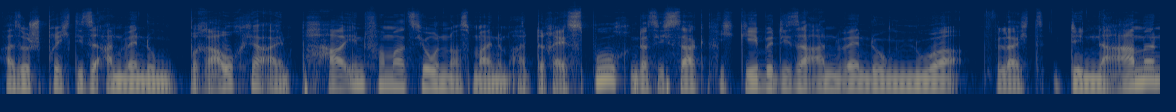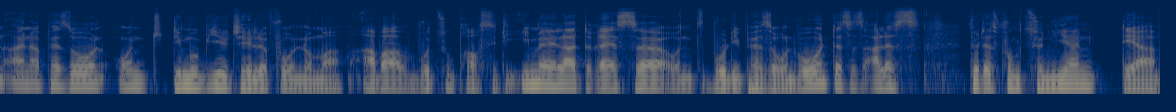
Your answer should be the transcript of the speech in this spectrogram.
Also sprich, diese Anwendung braucht ja ein paar Informationen aus meinem Adressbuch, dass ich sage, ich gebe dieser Anwendung nur vielleicht den Namen einer Person und die Mobiltelefonnummer. Aber wozu brauchst du die E-Mail-Adresse und wo die Person wohnt? Das ist alles für das Funktionieren der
